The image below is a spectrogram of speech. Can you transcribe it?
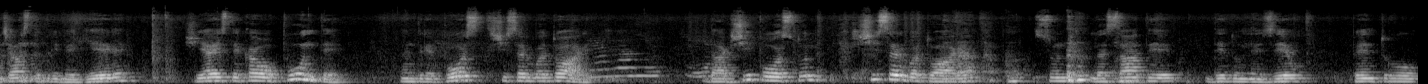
această priveghere și ea este ca o punte între post și sărbătoare. Dar și postul și sărbătoarea sunt lăsate de Dumnezeu pentru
